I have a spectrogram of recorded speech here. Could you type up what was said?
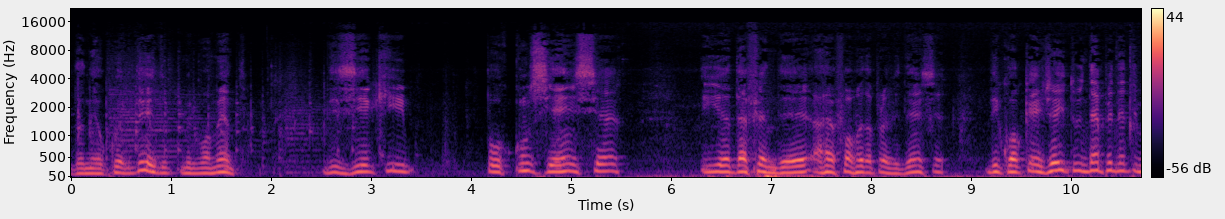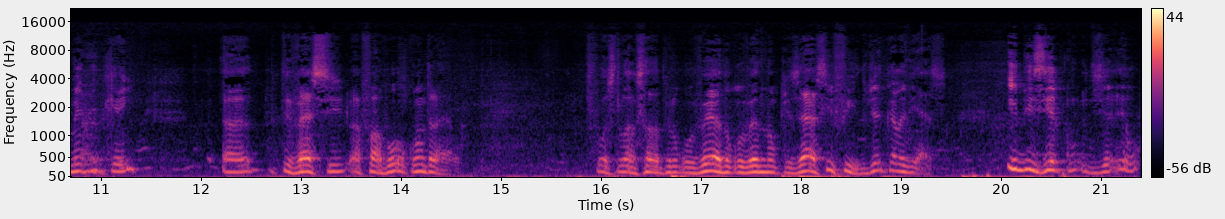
Daniel Coelho, desde o primeiro momento, dizia que, por consciência, ia defender a reforma da Previdência de qualquer jeito, independentemente de quem uh, tivesse a favor ou contra ela. Fosse lançada pelo governo, o governo não quisesse, enfim, do jeito que ela viesse. E dizia, dizia eu,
